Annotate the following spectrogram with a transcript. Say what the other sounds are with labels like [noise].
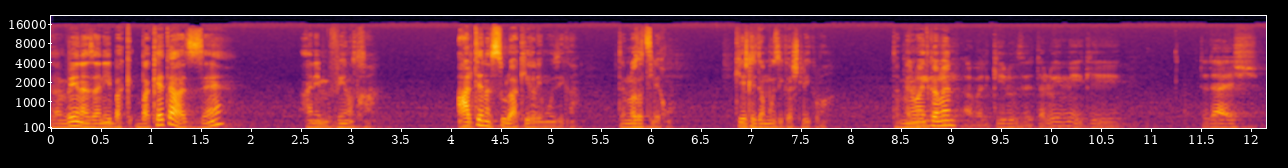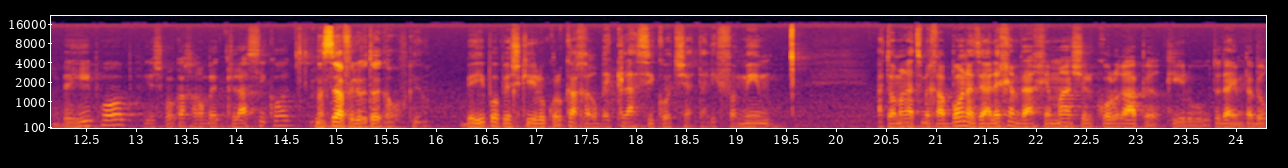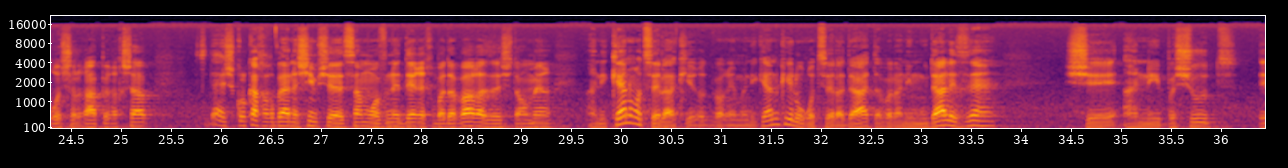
אתה מבין? אז אני, בק- בקטע הזה, אני מבין אותך. אל תנסו להכיר לי מוזיקה. אתם לא תצליחו. כי יש לי את המוזיקה שלי כבר. אתה מבין מה אני מתכוון? אבל כאילו זה תלוי מי, כי אתה יודע, יש, בהיפ-הופ יש כל כך הרבה קלאסיקות. תנסה אפילו יותר קרוב, כאילו. בהיפ-הופ יש כאילו כל כך הרבה קלאסיקות שאתה לפעמים... אתה אומר לעצמך, בואנה, זה הלחם והחמאה של כל ראפר. כאילו, אתה יודע, אם אתה בראש של ראפר עכשיו, אתה יודע, יש כל כך הרבה אנשים ששמו אבני דרך בדבר הזה, שאתה אומר, אני כן רוצה להכיר דברים, אני כן כאילו רוצה לדעת, אבל אני מודע לזה שאני פשוט אה,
